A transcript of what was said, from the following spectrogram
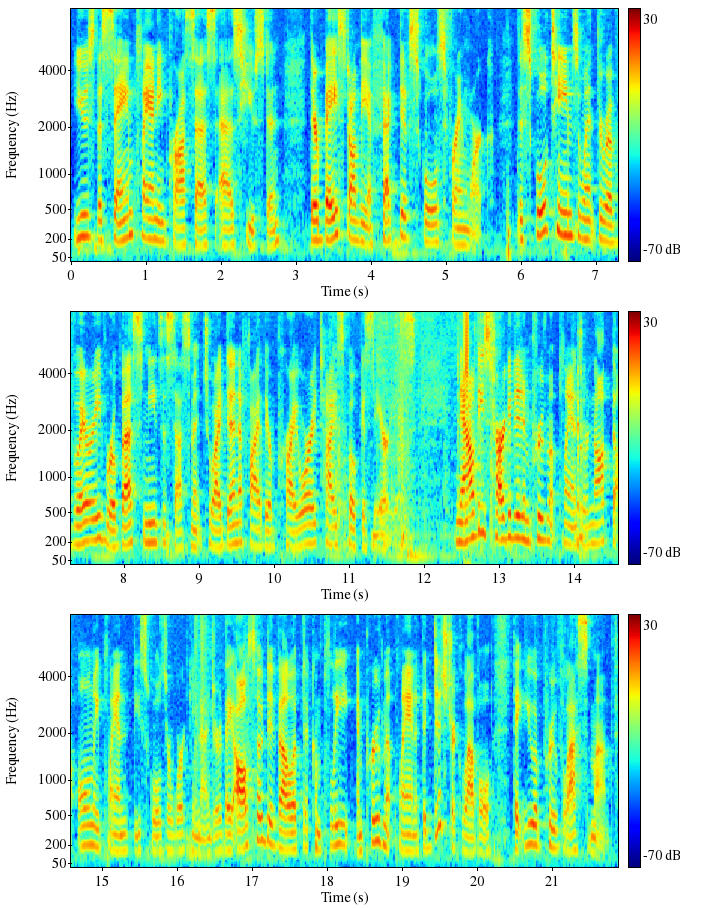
use the same planning process as Houston. They're based on the Effective Schools framework. The school teams went through a very robust needs assessment to identify their prioritized focused areas. Now, these targeted improvement plans are not the only plan that these schools are working under. They also developed a complete improvement plan at the district level that you approved last month.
